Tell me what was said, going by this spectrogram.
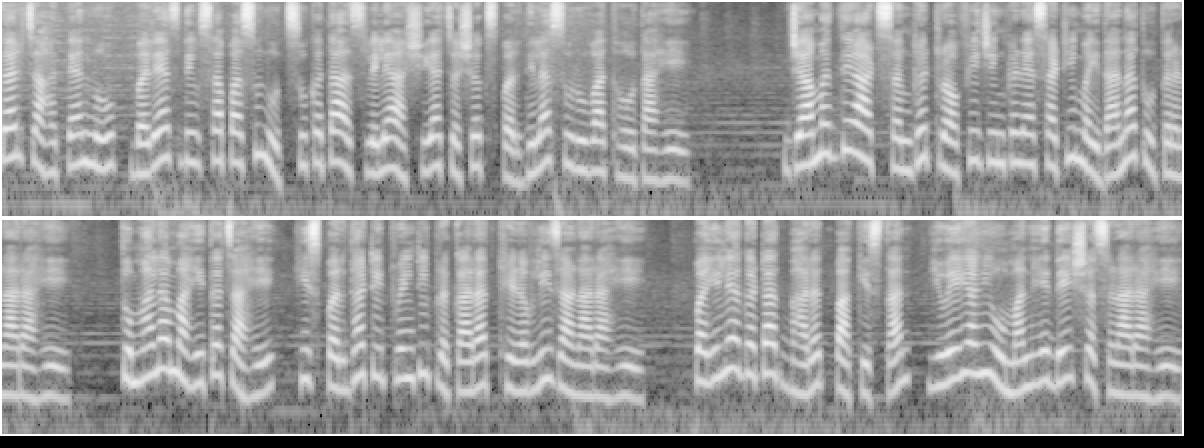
तर चाहत्यांनो बऱ्याच दिवसापासून उत्सुकता असलेल्या आशिया चषक स्पर्धेला सुरुवात होत आहे ज्यामध्ये आठ संघ ट्रॉफी जिंकण्यासाठी मैदानात उतरणार आहे. तुम्हाला माहीतच आहे ही स्पर्धा टी ट्वेंटी प्रकारात खेळवली जाणार आहे. पहिल्या गटात भारत पाकिस्तान युए आणि ओमान हे देश असणार आहे.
